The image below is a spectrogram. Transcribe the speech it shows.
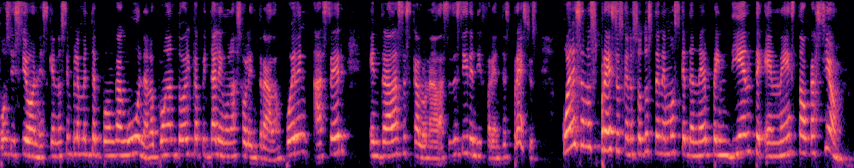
posiciones, que no simplemente pongan una, no pongan todo el capital en una sola entrada. Pueden hacer entradas escalonadas, es decir, en diferentes precios. ¿Cuáles son los precios que nosotros tenemos que tener pendiente en esta ocasión?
